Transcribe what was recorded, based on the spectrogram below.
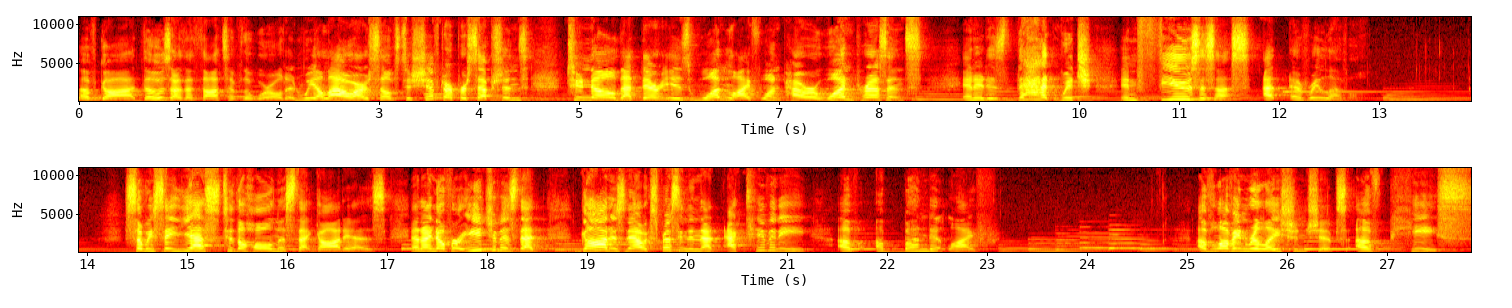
of God, those are the thoughts of the world, and we allow ourselves to shift our perceptions to know that there is one life, one power, one presence, and it is that which infuses us at every level. So we say yes to the wholeness that God is. And I know for each of us that God is now expressing in that activity of abundant life, of loving relationships, of peace,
